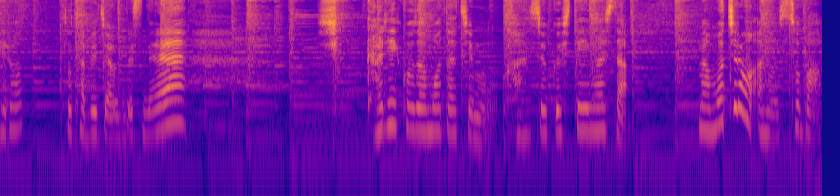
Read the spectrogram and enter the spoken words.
ペロッと食べちゃうんですね。しっかり子供たちも完食していました。まあもちろんあのそば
